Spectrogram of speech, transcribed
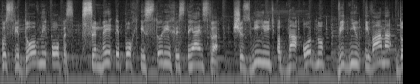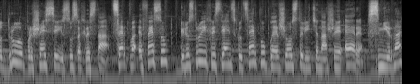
послідовний опис семи епох історії християнства. Що змінюють одна одну від днів Івана до другого пришестя Ісуса Христа. Церква Ефесу ілюструє християнську церкву першого століття нашої ери. Смірна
